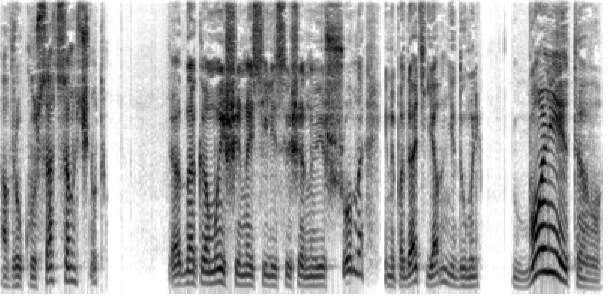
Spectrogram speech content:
а вдруг кусаться начнут. Однако мыши носились совершенно бесшумно и нападать явно не думали. Более того,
